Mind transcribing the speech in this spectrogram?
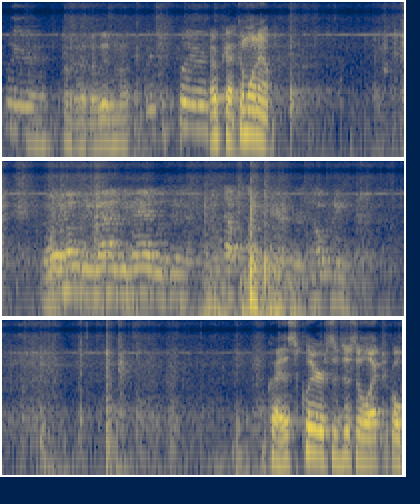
clear. This is clear. Okay. Come on out. The only opening guys we had was in this top left here. There's an opening. Okay, this is clear. This is just electrical.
